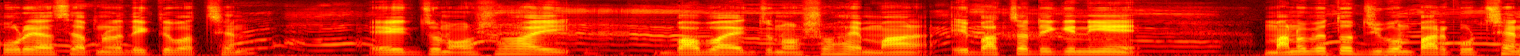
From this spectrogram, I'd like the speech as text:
পড়ে আছে, আপনারা দেখতে পাচ্ছেন। একজন অসহায় বাবা, একজন অসহায় মা, এই বাচ্চাটিকে নিয়ে মানবেতর জীবন পার করছেন।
